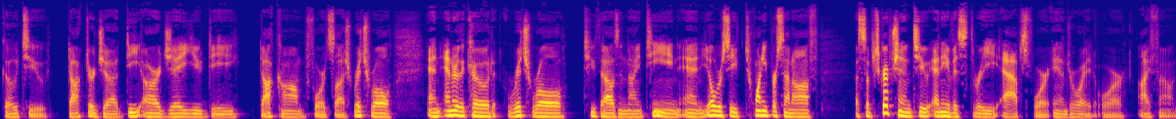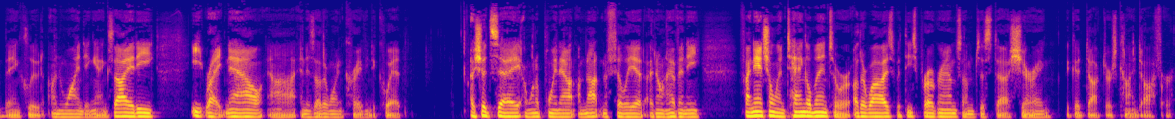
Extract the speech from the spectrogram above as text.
go to Dr. Jud, D-R-J-U-D dot com forward slash rich roll and enter the code rich roll 2019 and you'll receive 20% off a subscription to any of his three apps for Android or iPhone. They include Unwinding Anxiety, Eat Right Now, uh, and his other one, Craving to Quit. I should say, I want to point out, I'm not an affiliate. I don't have any financial entanglement or otherwise with these programs. I'm just uh, sharing the good doctor's kind offer.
